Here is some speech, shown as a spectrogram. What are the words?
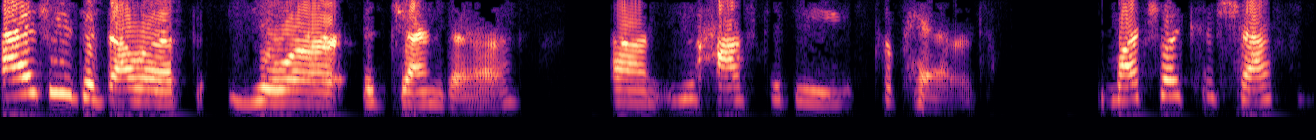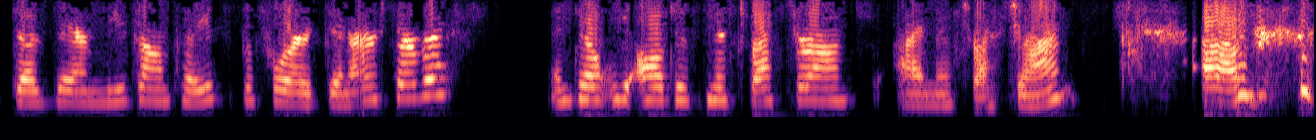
as you develop your agenda, um, you have to be prepared. Much like a chef does their mise en place before a dinner service, and don't we all just miss restaurants? I miss restaurants. Um,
